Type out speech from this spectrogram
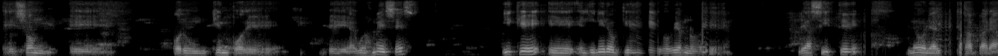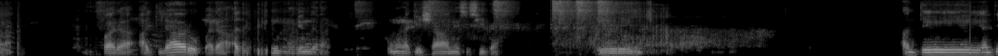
eh, son eh, por un tiempo de, algunos meses y que eh, el dinero que el gobierno le, asiste no le alcanza para, para alquilar o para adquirir una vivienda como la que ella necesita. Ante, ante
